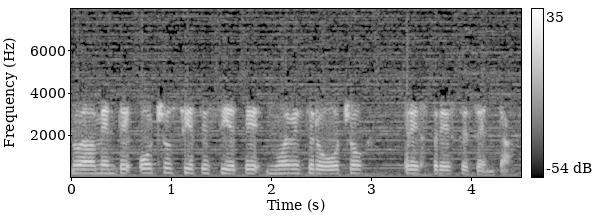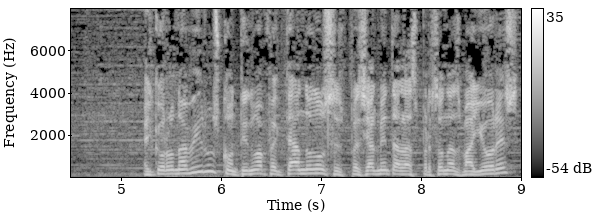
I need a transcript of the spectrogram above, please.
nuevamente 877-908-3360. El coronavirus continúa afectándonos especialmente a las personas mayores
